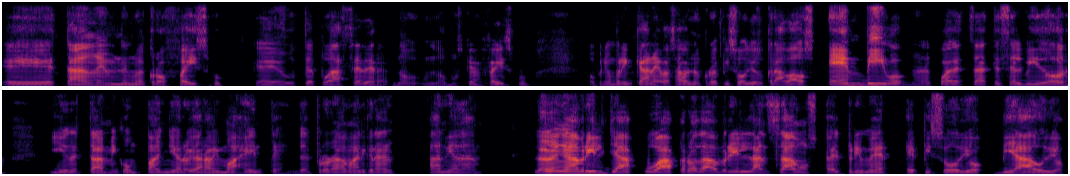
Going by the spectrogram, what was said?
eh, están en, nuestro Facebook, que usted pueda acceder, nos no busque en Facebook, Opinión Brincana y basado en nuestros episodios grabados en vivo, en el cual está este servidor y en está mi compañero y ahora mismo agente del programa El Gran Ani Adán. Luego en abril, ya 4 de abril, lanzamos el primer episodio vía audio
